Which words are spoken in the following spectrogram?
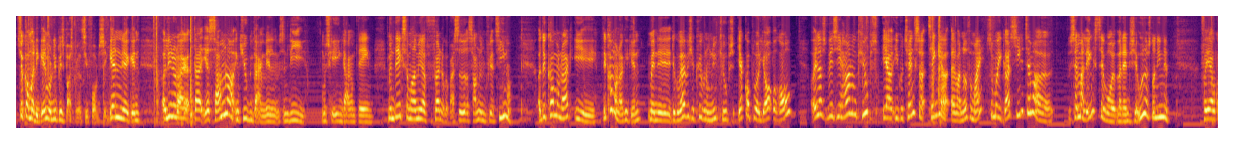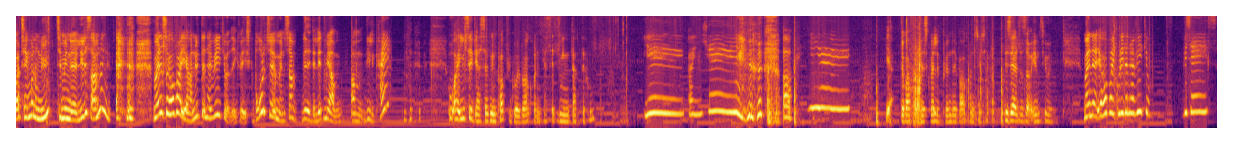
Så kommer det igen, hvor du lige pludselig bare spiller til Fortress igen og igen. Og lige nu, der, der, jeg samler en cube en gang imellem, sådan lige måske en gang om dagen. Men det er ikke så meget mere, for før du kan bare sidde og samle dem flere timer. Og det kommer nok i, det kommer nok igen. Men øh, det kunne være, hvis jeg køber nogle nye cubes. Jeg går på jo, rov. Og ellers, hvis I har nogle cubes, jeg, I kunne tænke, sig, tænke jer, at det var noget for mig, så må I godt sige det til mig. Send mig links til, hvor, hvordan det ser ud og sådan noget lignende. For jeg kunne godt tænke mig nogle nye til min øh, lille samling. men så håber jeg, at I har nydt den her video. Jeg ved ikke, hvad I skal bruge det til, men så ved I da lidt mere om, om lille Kaja. uh, har I lige set, at jeg har sat min popfigur i baggrunden? Jeg har sat min Dr. Who. Yay! Og yay! og yay! Ja, det var bare for, at det skal være lidt pyntet i baggrunden, synes jeg. Det ser altid så intimt ud. Men øh, jeg håber, I kunne lide den her video. Vi ses!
